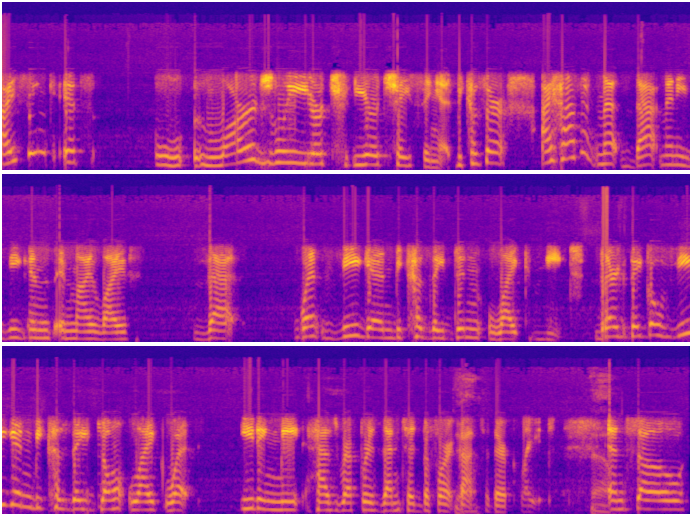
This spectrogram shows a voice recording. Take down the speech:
I think it's largely you're you're chasing it because there I haven't met that many vegans in my life that went vegan because they didn't like meat. They they go vegan because they don't like what eating meat has represented before it yeah. got to their plate. Yeah. And so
